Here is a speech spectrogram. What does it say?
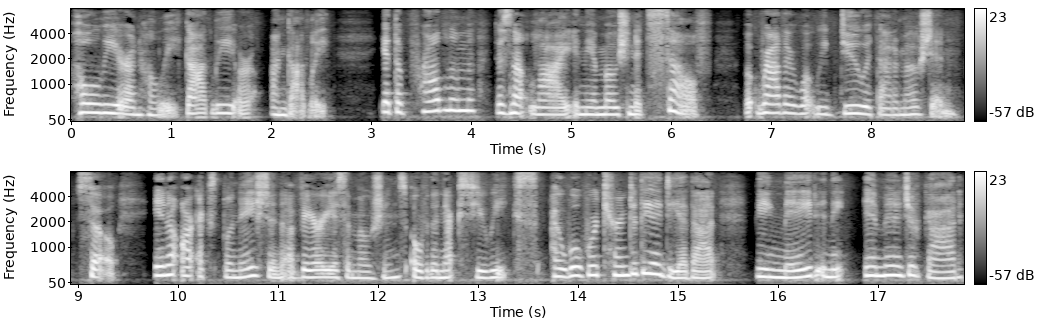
holy or unholy, godly or ungodly. Yet the problem does not lie in the emotion itself, but rather what we do with that emotion. So, in our explanation of various emotions over the next few weeks, I will return to the idea that being made in the image of God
